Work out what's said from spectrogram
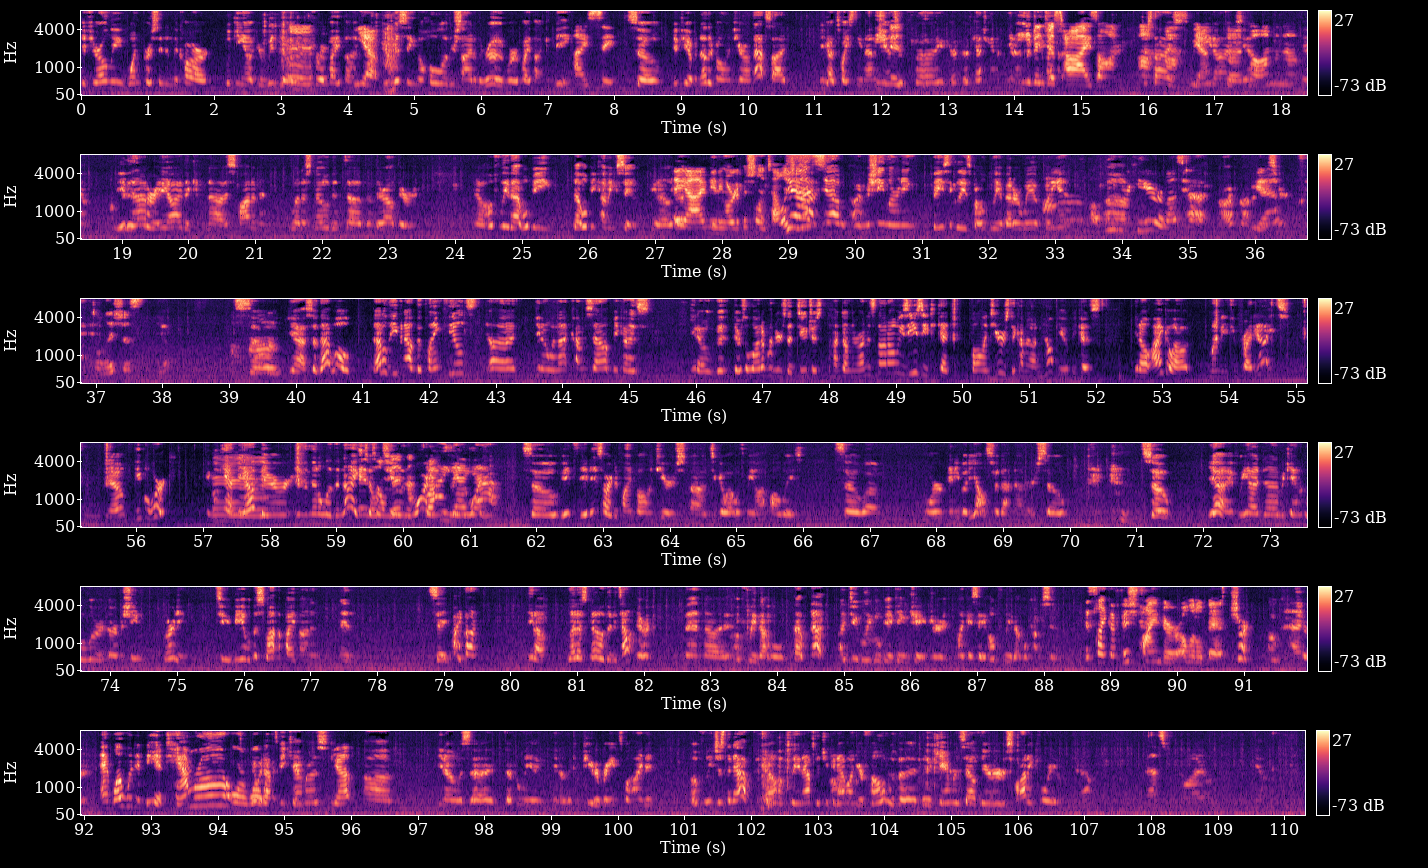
if you're only one person in the car looking out your window Mhm. for a python, Yeah, you're missing the whole other side of the road where a python can be. I see. So if you have another volunteer on that side, you got twice the amount of chance of, uh, of, catching it. You know, Even just eyes on. Just on- eyes. on. We yeah, need eyes, Good. yeah. Well, I'm gonna. Yeah. I'm Either gonna- that or AI that can uh, spot them and let us know that uh, that they're out there. And you know, hopefully that will be that will be coming soon. You know, that- AI meaning artificial intelligence. Yeah, yeah. Machine learning basically is probably a better way of putting it. Oh, we Uh, were here last Yeah, Rob, Robert Yeah. is here. Delicious. Yep. Uh-huh. So yeah, so that will that'll even out the playing fields. Uh, you know, when that comes out because, you know, the, there's a lot of hunters that do just hunt on their own. It's not always easy to get volunteers to come out and help you because, you know, I go out Monday through Friday nights. You know, people work. People can't be out there in the middle of the night Until two in the morning. Right, three in yeah, the morning. yeah. So it's it is hard to find volunteers uh, to go out with me always. So um, or anybody else for that matter. So so yeah, if we had uh, mechanical lear- or machine learning to be able to spot the python and, and say python, you know, let us know that it's out there. Then uh, hopefully that will that that I do believe will be a game changer. And like I say, hopefully that will come soon. It's like a fish finder a little bit. Sure, Okay. sure. And what would it be? A camera or what would have to be cameras. Yeah. um, you know, is uh, definitely you know the computer brains behind it. Hopefully, just an app. You know, hopefully an app that you can have on your phone with the, the cameras out there spotting for you. You know, That's.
